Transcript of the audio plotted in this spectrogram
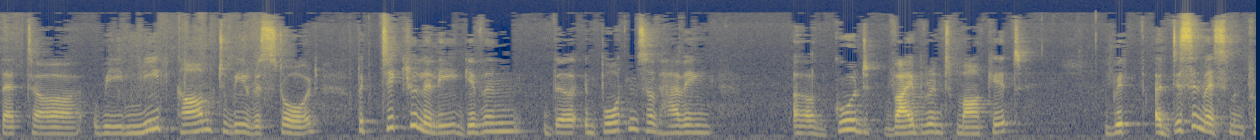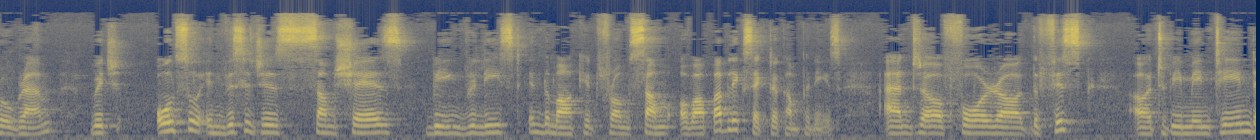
that we need calm to be restored particularly given the importance of having a good, vibrant market with a disinvestment program, which also envisages some shares being released in the market from some of our public sector companies. And uh, for uh, the fisc uh, to be maintained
